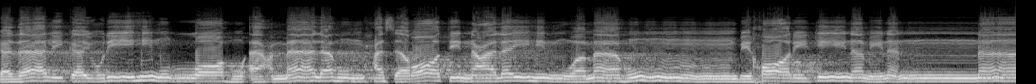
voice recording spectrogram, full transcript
كذلك يريهم الله أعمالهم حسرات عليهم وما هم بخارجين من النار.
